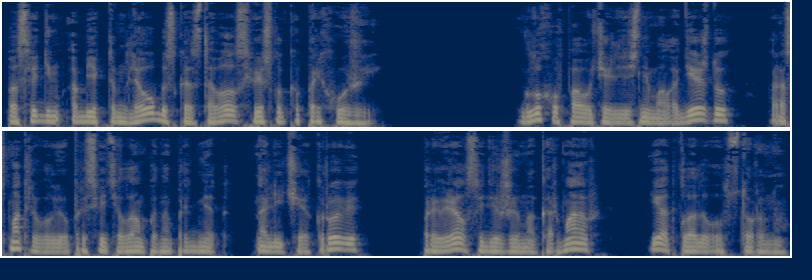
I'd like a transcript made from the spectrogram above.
Последним объектом для обыска оставалась вешалка прихожей. Глухов по очереди снимал одежду, рассматривал ее при свете лампы на предмет наличия крови, проверял содержимое карманов и откладывал в сторону.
